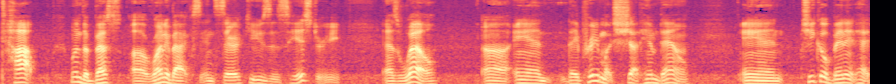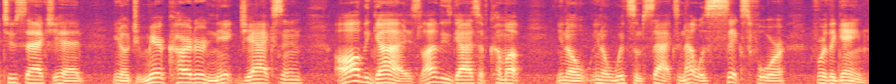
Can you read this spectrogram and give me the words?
top, one of the best uh, running backs in Syracuse's history as well. Uh, and they pretty much shut him down. And Chico Bennett had two sacks. You had, you know, Jahmeer Carter, Nick Jackson, all the guys, a lot of these guys have come up, you know, you know, with some sacks, and that was six for for the game.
